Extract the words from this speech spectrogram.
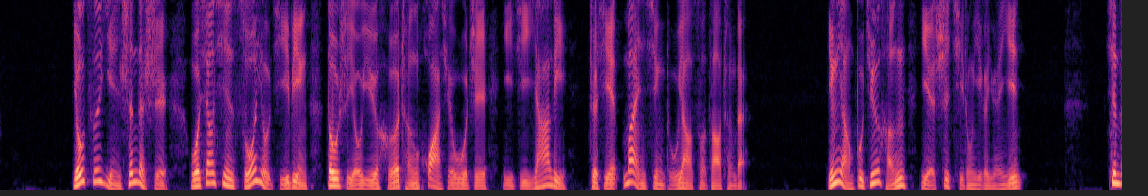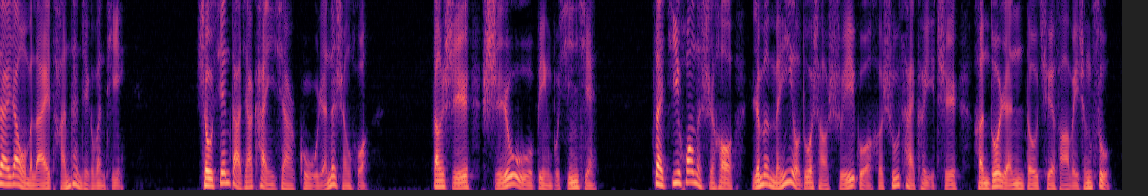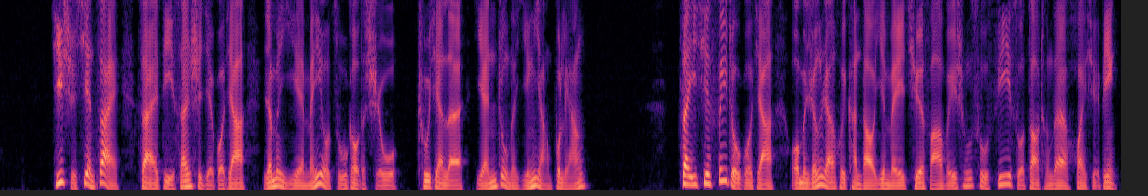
由此引申的是，我相信所有疾病都是由于合成化学物质以及压力这些慢性毒药所造成的，营养不均衡也是其中一个原因。现在让我们来谈谈这个问题。首先，大家看一下古人的生活，当时食物并不新鲜，在饥荒的时候，人们没有多少水果和蔬菜可以吃，很多人都缺乏维生素。即使现在在第三世界国家，人们也没有足够的食物，出现了严重的营养不良。在一些非洲国家，我们仍然会看到因为缺乏维生素 C 所造成的坏血病，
